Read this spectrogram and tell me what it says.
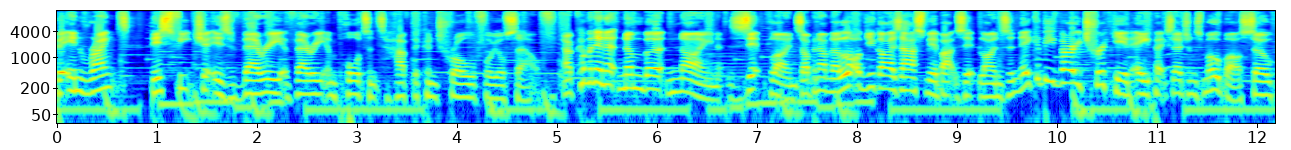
But in ranked, this feature is very, very important to have the control for yourself. Now, coming in at number 9, zip lines. I've been having a lot of you guys ask me about zip lines, and they can be very tricky in Apex Legends Mobile, so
